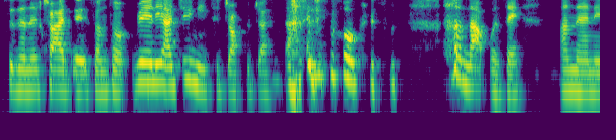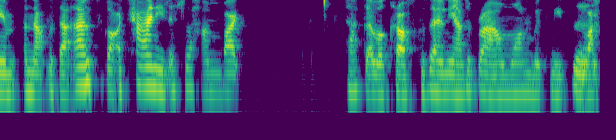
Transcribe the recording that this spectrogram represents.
So then I tried this and thought, really, I do need to drop a dress size before Christmas. And that was it. And then um, and that was that. I also got a tiny little handbag to go across because I only had a brown one with me Mm. black,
